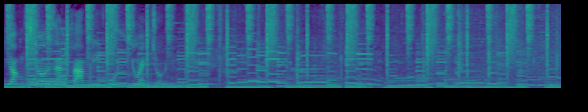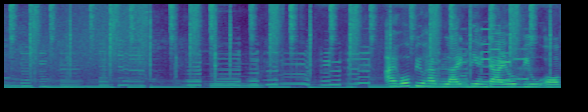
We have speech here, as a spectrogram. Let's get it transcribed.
youngsters and family both to enjoy I hope you have liked the entire view of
